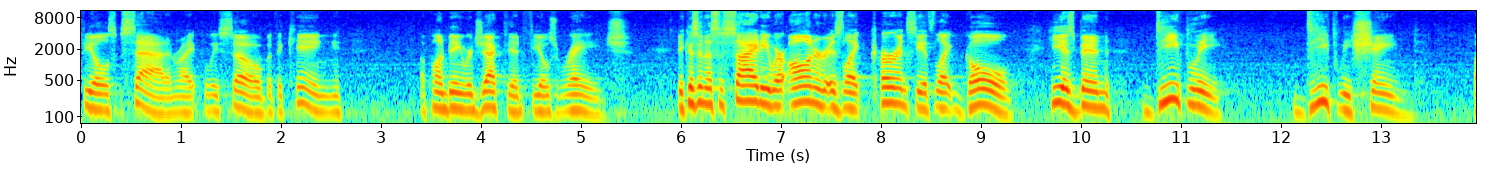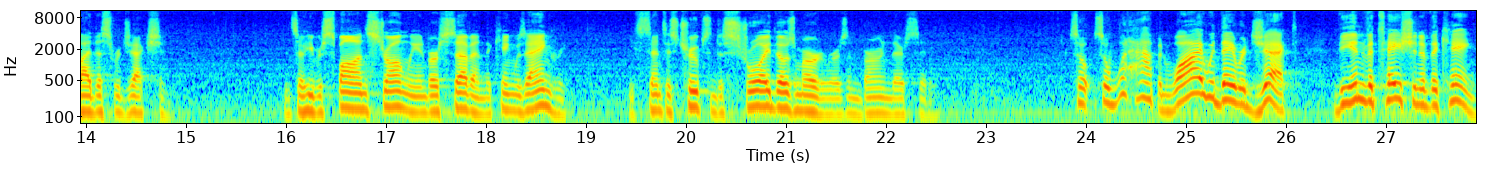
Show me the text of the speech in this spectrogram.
feels sad, and rightfully so, but the king upon being rejected, feels rage. Because in a society where honor is like currency, it's like gold, he has been deeply, deeply shamed by this rejection. And so he responds strongly in verse 7. The king was angry. He sent his troops and destroyed those murderers and burned their city. So, so what happened? Why would they reject the invitation of the king?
